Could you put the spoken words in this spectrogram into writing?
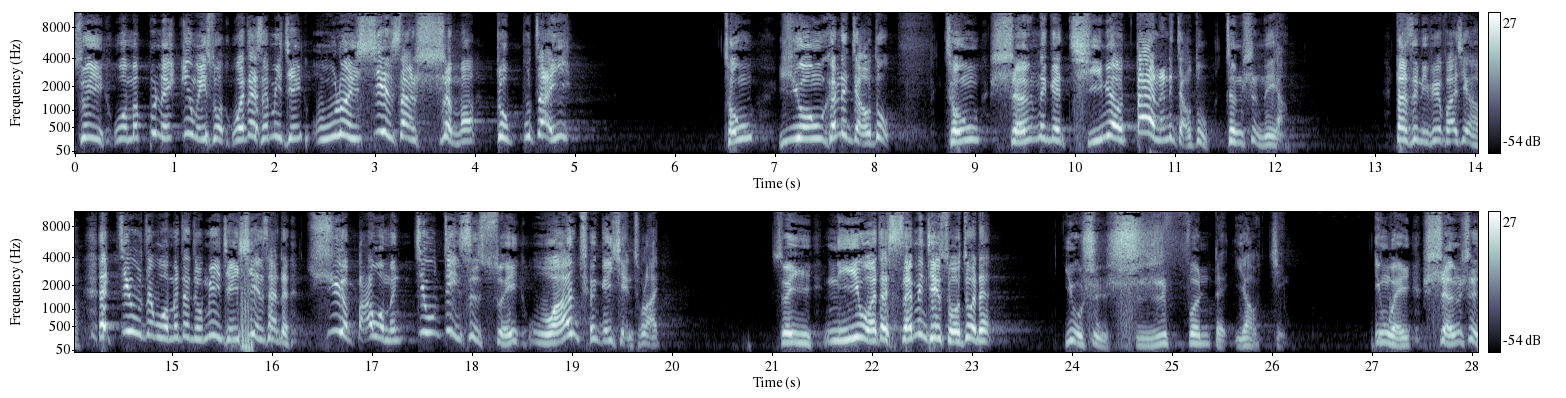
所以我们不能因为说我在神面前无论献上什么都不在意。从永恒的角度，从神那个奇妙大能的角度，真是那样。但是你会发现啊，就在我们这种面前献上的，却把我们究竟是谁完全给显出来。所以，你我在神面前所做的，又是十分的要紧，因为神是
